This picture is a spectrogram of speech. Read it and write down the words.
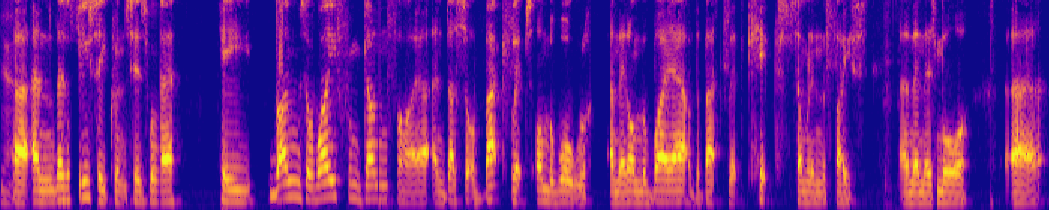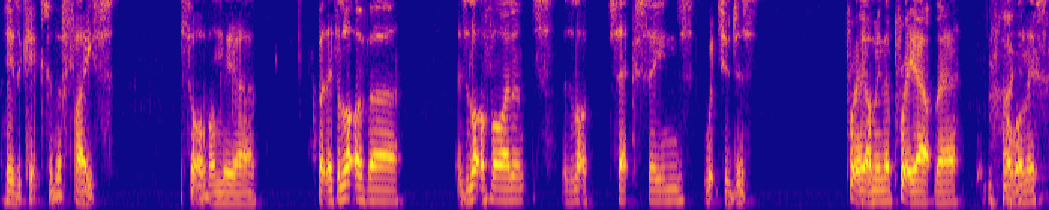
Yeah. Uh, and there's a few sequences where he runs away from gunfire and does sort of backflips on the wall, and then on the way out of the backflip, kicks someone in the face. And then there's more. Uh, here's a kick to the face, sort of on the. Uh, but there's a lot of uh, there's a lot of violence. There's a lot of sex scenes, which are just pretty. I mean, they're pretty out there. If I'm honest.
